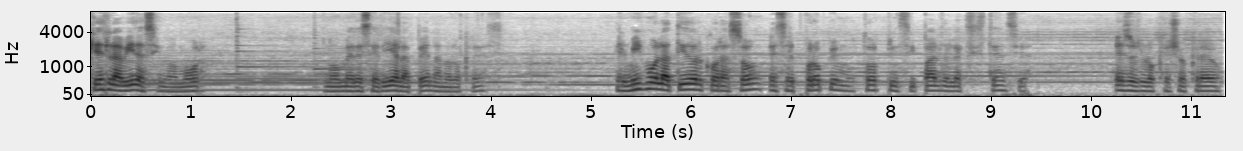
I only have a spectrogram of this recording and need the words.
¿qué es la vida sin amor? No merecería la pena, ¿no lo crees? El mismo latido del corazón es el propio motor principal de la existencia. Eso es lo que yo creo.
